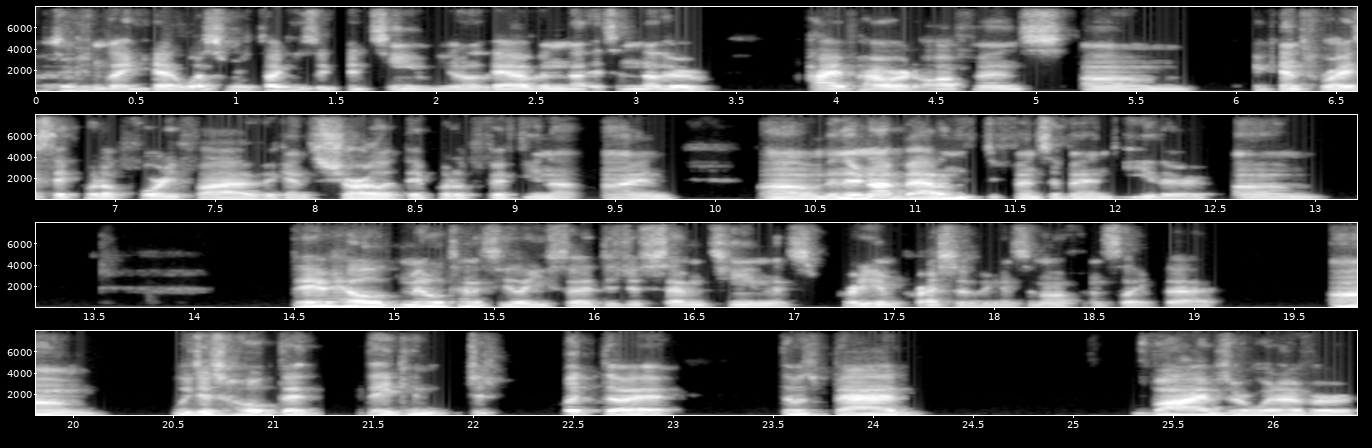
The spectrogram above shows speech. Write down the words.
Western, like yeah, Western Kentucky's a good team. You know, they have an, it's another high-powered offense. Um, against Rice, they put up 45. Against Charlotte, they put up 59. Um, and they're not bad on the defensive end either. Um, they held Middle Tennessee, like you said, to just 17. It's pretty impressive against an offense like that. Um, we just hope that they can just put the those bad vibes or whatever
